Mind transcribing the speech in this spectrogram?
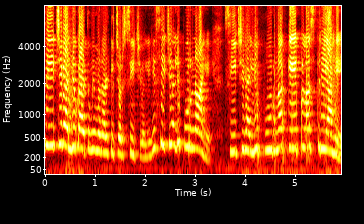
सी ची व्हॅल्यू काय तुम्ही म्हणाल टीचर सी ची व्हॅल्यू ही सी ची व्हॅल्यू पूर्ण आहे. सी ची व्हॅल्यू पूर्ण के प्लस थ्री आहे.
